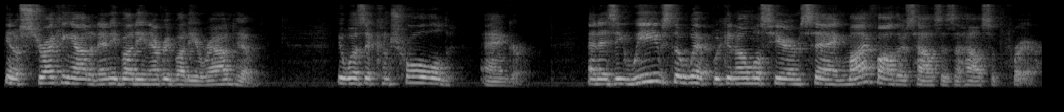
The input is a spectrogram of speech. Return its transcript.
you know, striking out at anybody and everybody around him. It was a controlled anger. And as he weaves the whip, we can almost hear him saying, My father's house is a house of prayer,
